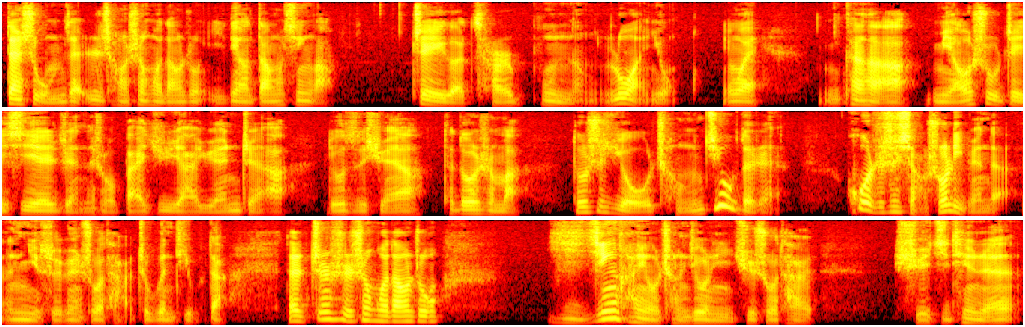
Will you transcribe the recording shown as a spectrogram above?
但是我们在日常生活当中一定要当心啊，这个词儿不能乱用，因为你看看啊，描述这些人的时候，白居易啊、元稹啊、刘子玄啊，他都是什么？都是有成就的人。或者是小说里边的，你随便说他，这问题不大。但真实生活当中，已经很有成就了，你去说他学记天人、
